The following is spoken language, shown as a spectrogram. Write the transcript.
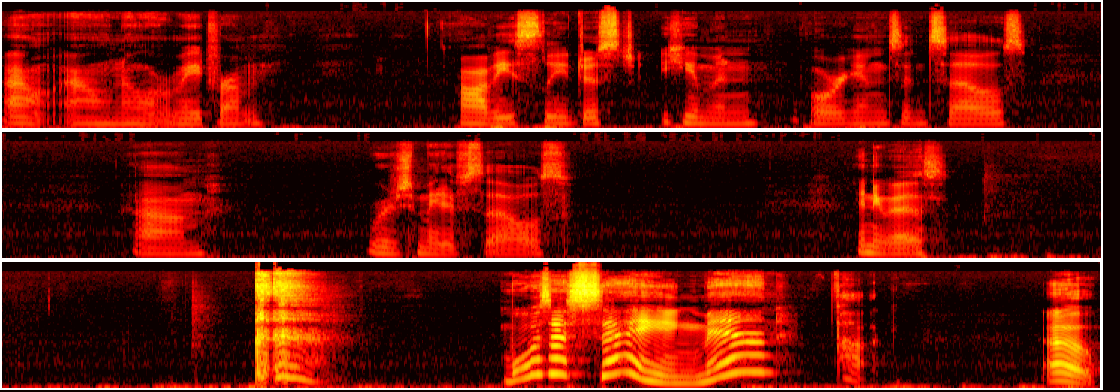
I don't, I don't know what we're made from. Obviously, just human organs and cells. Um, we're just made of cells. Anyways. what was I saying, man? Fuck. Oh.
